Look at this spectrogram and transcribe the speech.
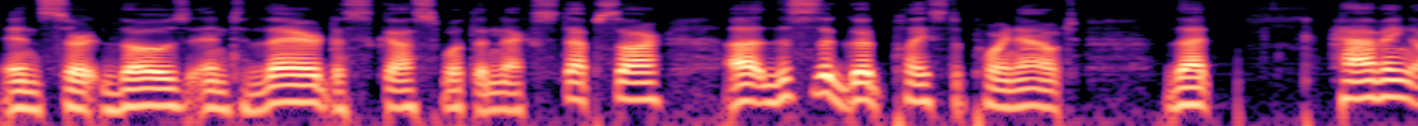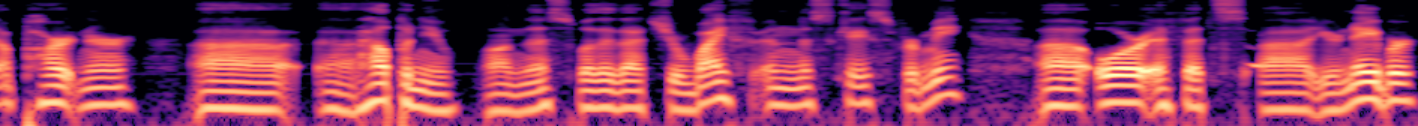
insert those into there, discuss what the next steps are. Uh, this is a good place to point out that having a partner uh, uh, helping you on this, whether that's your wife in this case for me, uh, or if it's uh, your neighbor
